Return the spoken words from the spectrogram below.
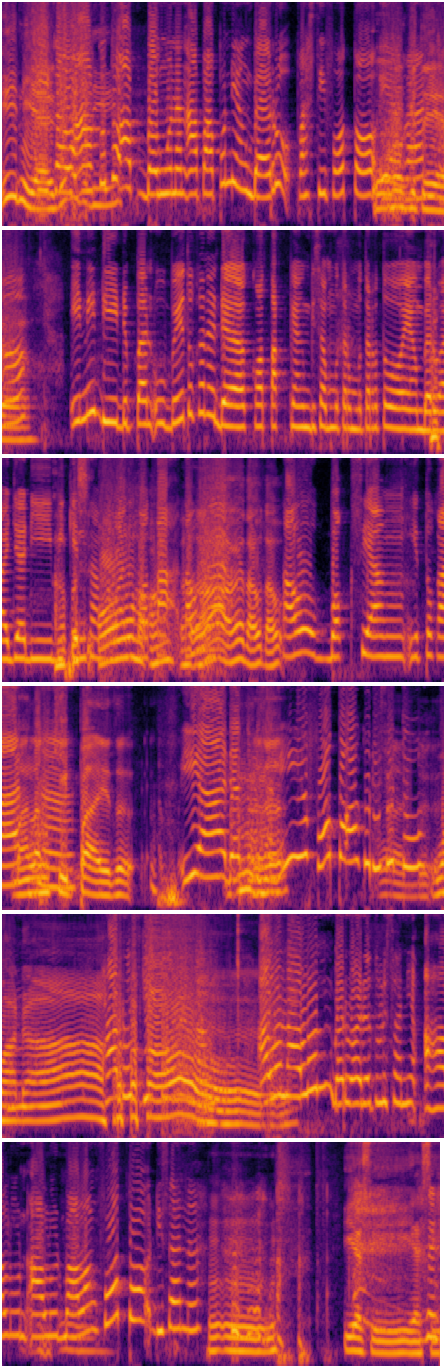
ini ya kalau jadi- aku tuh bangunan apa pun yang baru pasti foto ya Oh, kan. gitu ya. Eh, ini di depan UB itu kan ada kotak yang bisa muter-muter tuh yang baru aja dibikin sama wali kota. ah, Tahu ah, nggak? ah, tahu tahu Tahu box yang itu kan? Malam Nah, kipa itu. Iya, ada tulisan iya foto aku di situ. wadah Harus gitu. memang. Alun-alun baru ada tulisannya alun-alun Malang foto di sana. Iya sih, iya sih.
